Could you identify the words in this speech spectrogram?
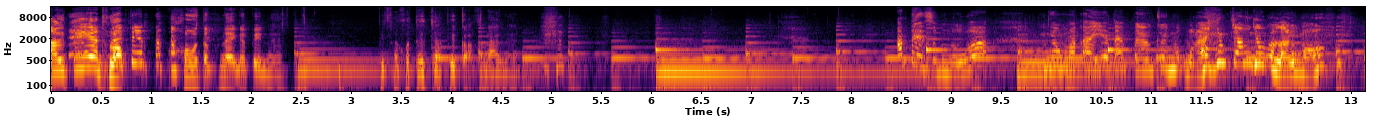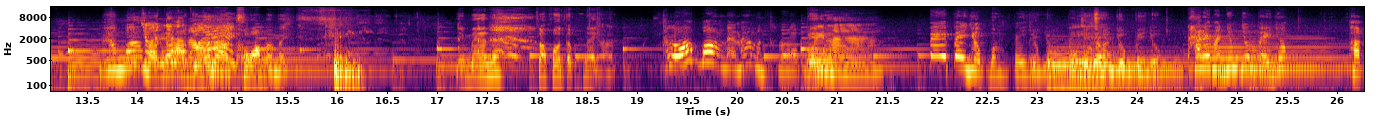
នៅទៀត ធ្លាប់ ទៀត ហូរទឹកភ្នែកនៅពេលណា ពេលខ្លះគាត់ត្រូវការភាពកក់ក្ដៅដែរអត់ទេសំណួរខ្ញុំអត់អីទេតែពេលឃើញមុខបងឯងខ្ញុំចង់យកមកលើហ្មងខ្ញុំមកចូលមិនដែរយកអអាណាត់ធំអាមិននេះមែនណាចង់ហូរទឹកភ្នែកអត់ធ្លាប់បងអ្នកណាមិនធ្លាប់ពេលណាពេលពេលយប់បងពេលយពេលប់យប់ជាច្រើនយំពេលយប់ហើយតែមកខ្ញុំយប់ពេលយប់ផឹក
